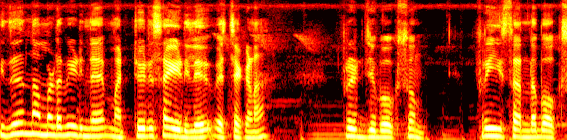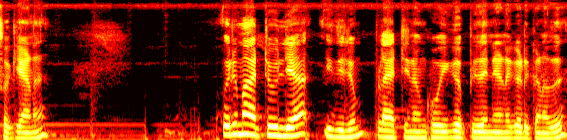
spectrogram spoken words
ഇത് നമ്മുടെ വീടിന്റെ മറ്റൊരു സൈഡിൽ വെച്ചേക്കണ ഫ്രിഡ്ജ് ബോക്സും ഫ്രീസറിന്റെ ബോക്സൊക്കെയാണ്. ഒരു മാറ്റമില്ല ഇതിലും പ്ലാറ്റിനം കോയി കപ്പി തന്നെയാണ് കിടക്കുന്നത്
